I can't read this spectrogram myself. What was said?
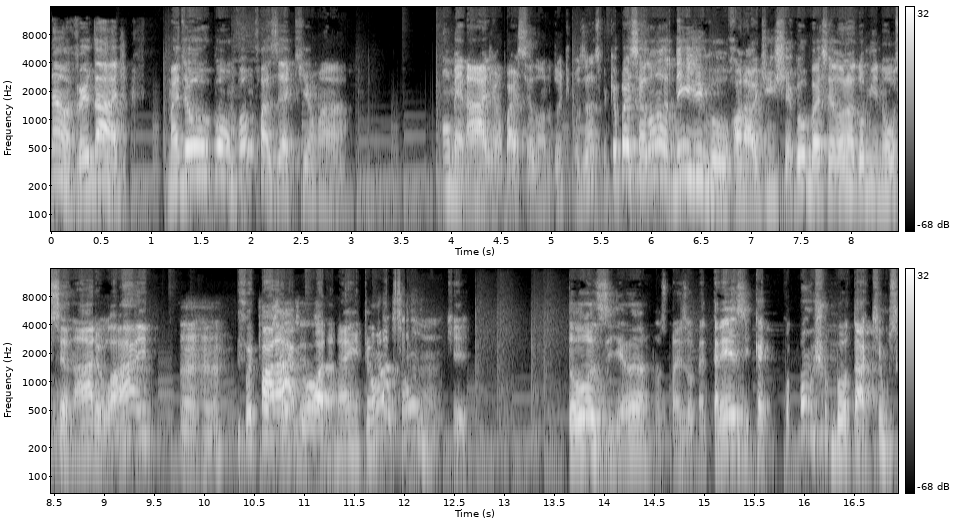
Não, verdade. Mas eu, bom, vamos fazer aqui uma homenagem ao Barcelona dos últimos anos, porque o Barcelona, desde que o Ronaldinho chegou, o Barcelona dominou o cenário lá e uhum, foi parar agora, né? Então são que 12 anos, mais ou menos, 13, vamos botar aqui uns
